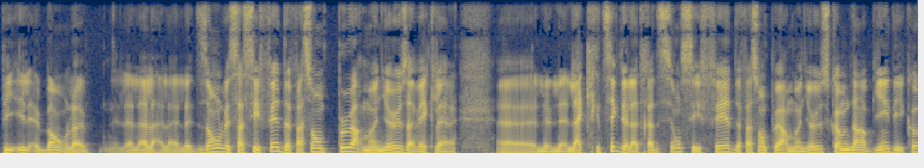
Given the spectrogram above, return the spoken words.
Puis bon, la- la- la- la- la- disons, ça s'est fait de façon peu harmonieuse avec la... euh, la, critique de la tradition s'est fait de façon peu harmonieuse, comme dans bien des cas.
